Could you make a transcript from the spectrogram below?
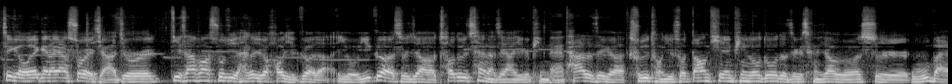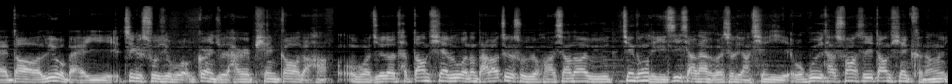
这个我也跟大家说一下，就是第三方数据还是有好几个的，有一个是叫超对称的这样一个平台，它的这个数据统计说，当天拼多多的这个成交额是五百到六百亿，这个数据我个人觉得还是偏高的哈。我觉得它当天如果能达到这个数据的话，相当于京东累计下单额是两千亿，我估计它双十一当天可能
